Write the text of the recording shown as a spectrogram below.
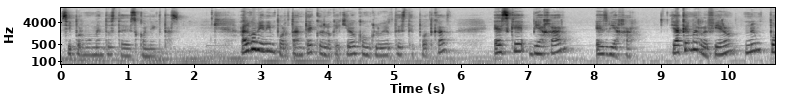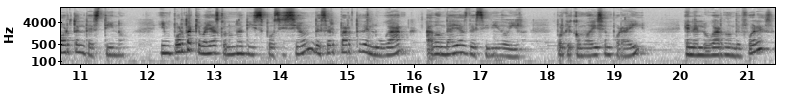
si por momentos te desconectas. Algo bien importante con lo que quiero concluirte este podcast es que viajar es viajar. ¿Ya a qué me refiero? No importa el destino, Importa que vayas con una disposición de ser parte del lugar a donde hayas decidido ir, porque como dicen por ahí, en el lugar donde fueres,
